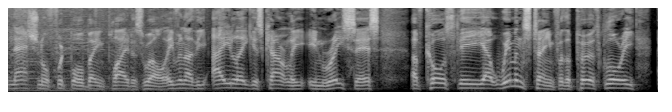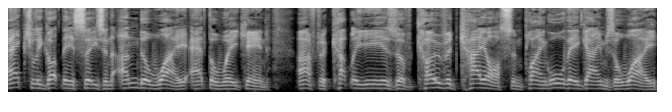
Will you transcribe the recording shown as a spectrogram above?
national football being played as well. Even though the A League is currently in recess, of course, the uh, women's team for the Perth Glory actually got their season underway at the weekend. After a couple of years of COVID chaos and playing all their games away,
